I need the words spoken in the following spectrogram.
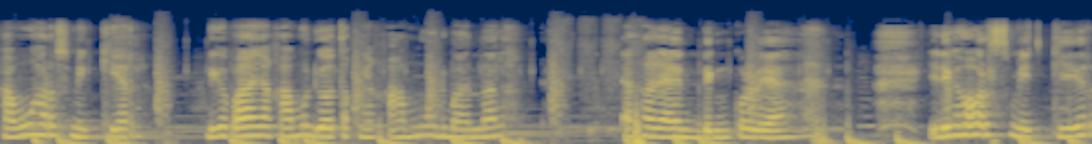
kamu harus mikir di kepalanya kamu, di otaknya kamu, di mana lah asal yang dengkul ya. Jadi kamu harus mikir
